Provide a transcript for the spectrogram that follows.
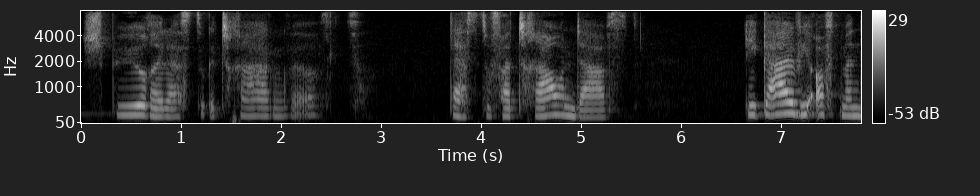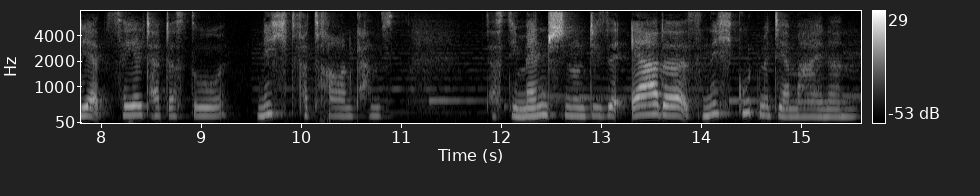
spüre, dass du getragen wirst, dass du vertrauen darfst, egal wie oft man dir erzählt hat, dass du nicht vertrauen kannst, dass die Menschen und diese Erde es nicht gut mit dir meinen.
